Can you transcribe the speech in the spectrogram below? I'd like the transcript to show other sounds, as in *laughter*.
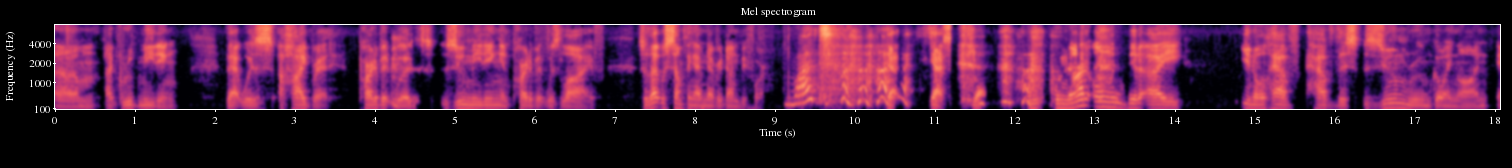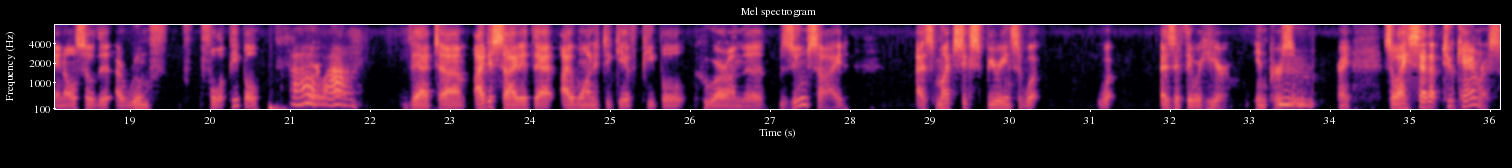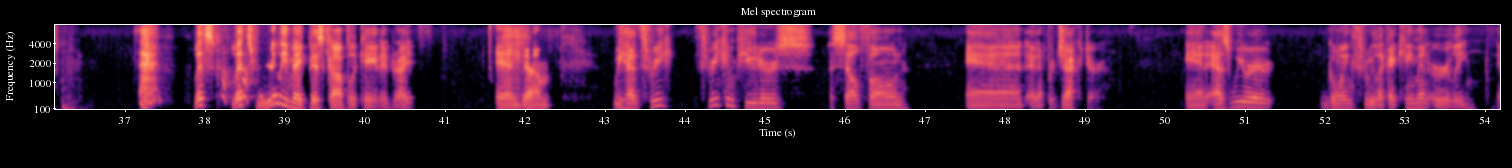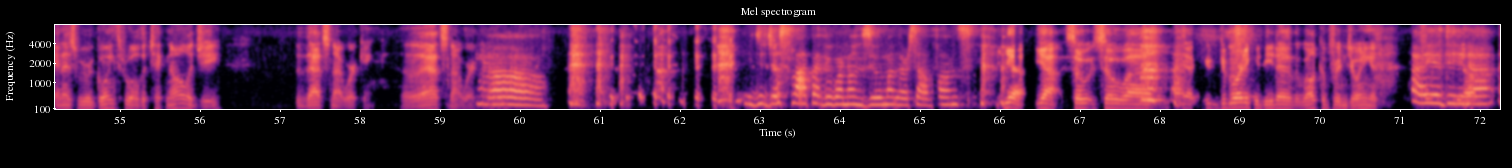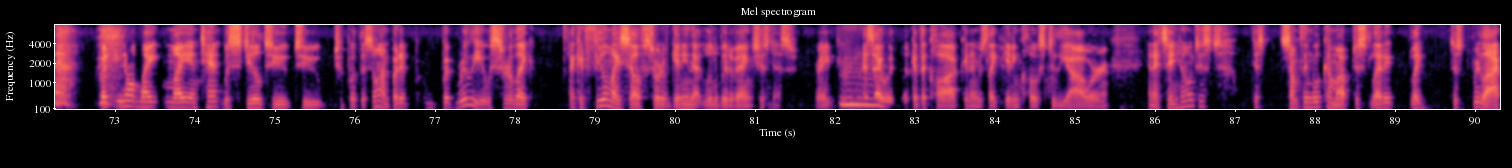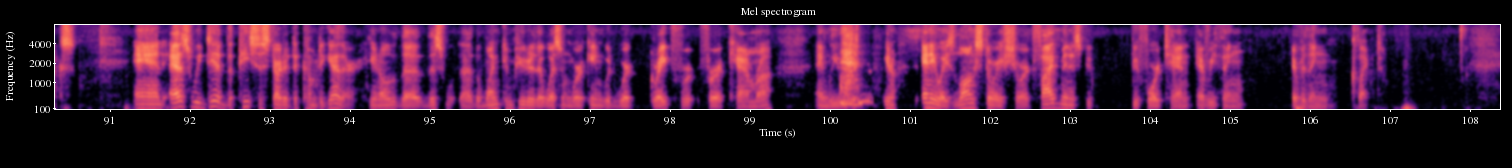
um, a group meeting that was a hybrid. Part of it mm-hmm. was Zoom meeting, and part of it was live. So that was something I've never done before. What? yeah. *laughs* Yes. Yeah. *laughs* So not only did I you know have have this zoom room going on and also the a room f- full of people oh wow. that um, i decided that i wanted to give people who are on the zoom side as much experience of what what as if they were here in person mm. right? So i set up two cameras. *laughs* Let's let's really make this complicated right? And um, we had three three computers, a cell phone, and and a projector. And as we were going through, like I came in early, and as we were going through all the technology, that's not working. That's not working. Oh. *laughs* Did you just slap everyone on Zoom on their cell phones? *laughs* yeah, yeah. So, so uh, yeah, good morning, Adina. Welcome for joining us. Hi, Adina but you know my my intent was still to to to put this on but it but really it was sort of like i could feel myself sort of getting that little bit of anxiousness right mm. as i mm. would look at the clock and it was like getting close to the hour and i'd say no just just something will come up just let it like just relax and as we did the pieces started to come together you know the this uh, the one computer that wasn't working would work great for for a camera and we would just *laughs* you know anyways, long story short, five minutes be- before 10, everything, everything clicked.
